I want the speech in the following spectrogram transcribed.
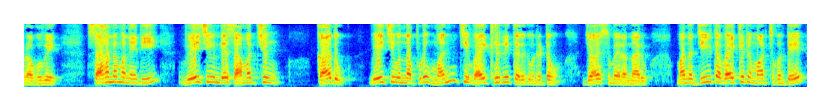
ప్రభువే. సహనం అనేది వేచి ఉండే సామర్థ్యం కాదు. వేచి ఉన్నప్పుడు మంచి వైఖరిని కలిగి ఉండటం జాయిస్ మేర్ అన్నారు మన జీవిత వైఖరిని మార్చుకుంటే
